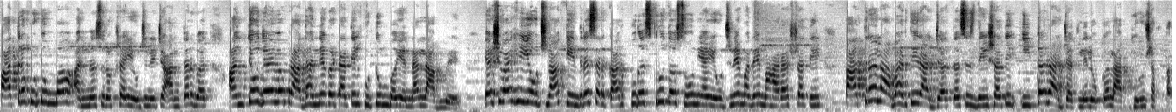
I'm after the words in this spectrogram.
पात्र कुटुंब अन्न सुरक्षा योजनेच्या अंतर्गत अंत्योदय व प्राधान्य गटातील कुटुंब यांना लाभ मिळेल. याशिवाय ही योजना केंद्र सरकार पुरस्कृत असून या योजनेमध्ये महाराष्ट्रातील पात्र लाभार्थी राज्यात तसेच देशातील इतर राज्यातले लोक लाभ घेऊ शकतात.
